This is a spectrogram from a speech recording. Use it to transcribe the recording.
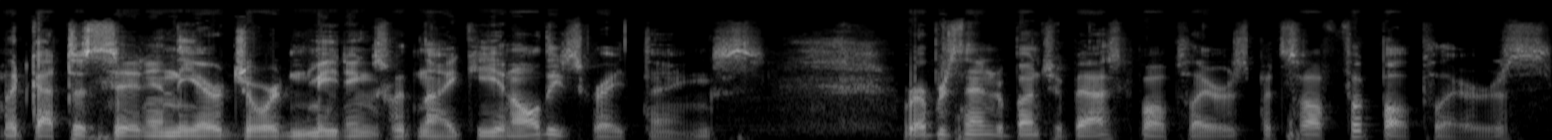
but got to sit in the Air Jordan meetings with Nike and all these great things. Represented a bunch of basketball players, but saw football players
